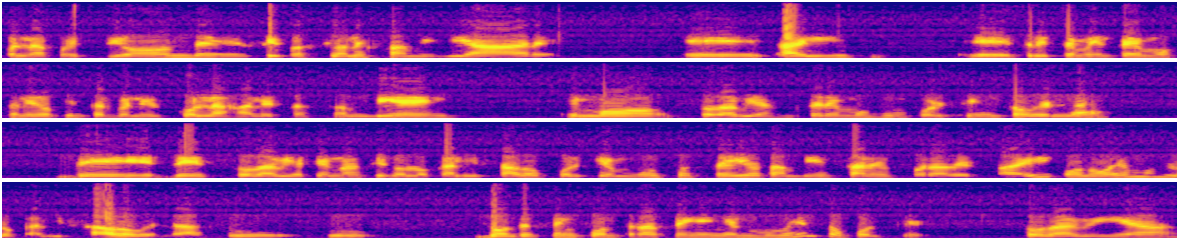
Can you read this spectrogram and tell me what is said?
por la cuestión de situaciones familiares, eh, ahí eh, tristemente hemos tenido que intervenir con las alertas también. Hemos todavía tenemos un por ciento, ¿verdad? De, de todavía que no han sido localizados porque muchos de ellos también salen fuera del país o no hemos localizado, ¿verdad? Su, su dónde se encontrasen en el momento porque todavía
